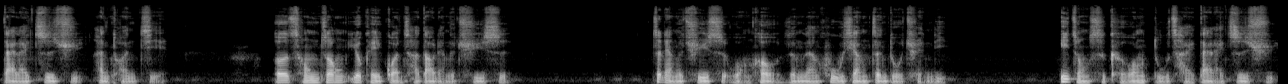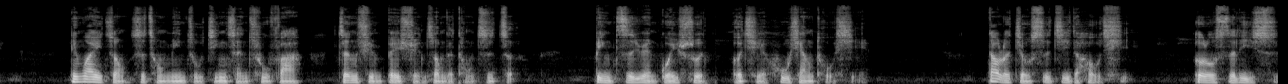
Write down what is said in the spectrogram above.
带来秩序和团结，而从中又可以观察到两个趋势。这两个趋势往后仍然互相争夺权力，一种是渴望独裁带来秩序，另外一种是从民主精神出发，征询被选中的统治者，并自愿归顺，而且互相妥协。到了九世纪的后期，俄罗斯历史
